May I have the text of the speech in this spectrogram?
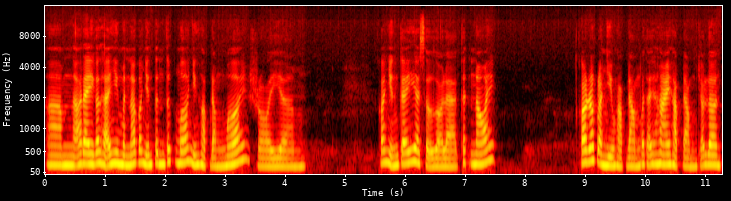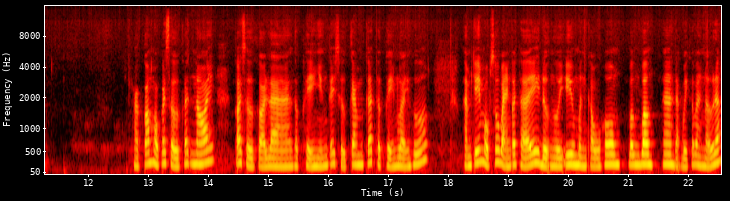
À, ở đây có thể như mình nói có những tin tức mới những hợp đồng mới rồi à, có những cái sự gọi là kết nối có rất là nhiều hợp đồng có thể hai hợp đồng trở lên. Hoặc có một cái sự kết nối có sự gọi là thực hiện những cái sự cam kết thực hiện lời hứa. Thậm chí một số bạn có thể được người yêu mình cầu hôn vân vân ha đặc biệt các bạn nữ đó.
